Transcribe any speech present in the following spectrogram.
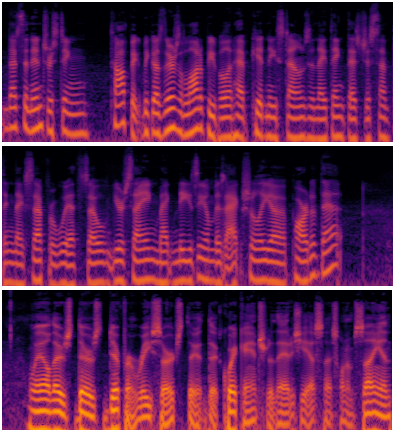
that's an interesting topic because there's a lot of people that have kidney stones and they think that's just something they suffer with. So you're saying magnesium is actually a part of that? Well, there's there's different research. The the quick answer to that is yes. That's what I'm saying.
